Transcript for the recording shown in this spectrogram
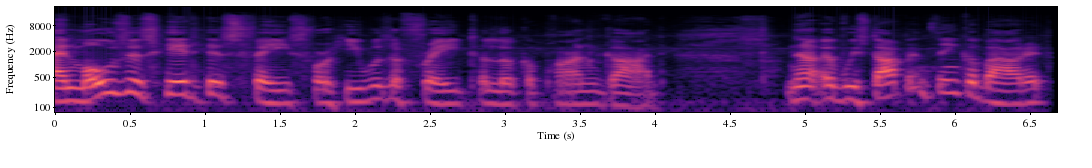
And Moses hid his face, for he was afraid to look upon God. Now, if we stop and think about it,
